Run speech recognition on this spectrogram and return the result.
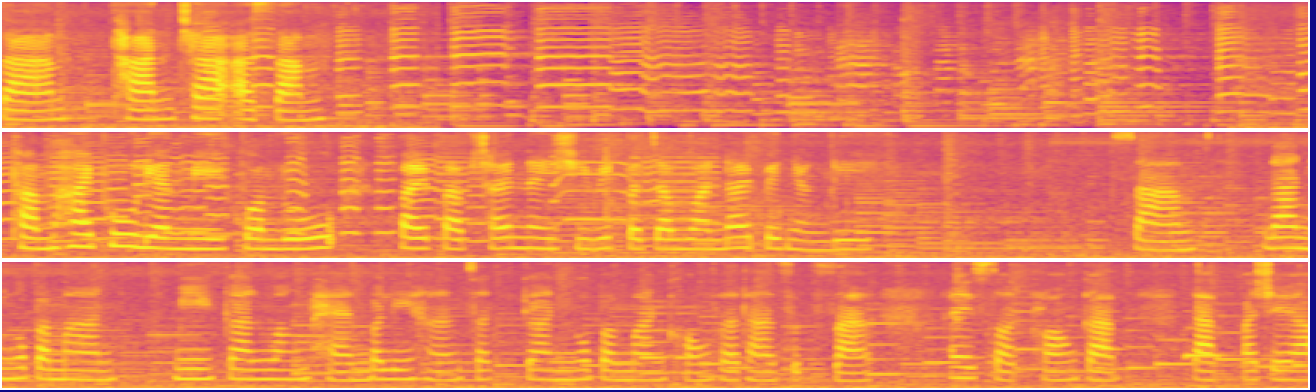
3. ฐานชาอาสัมทำให้ผู้เรียนมีความรู้ไปปรับใช้ในชีวิตประจำวันได้เป็นอย่างดี 3. ด้านงบประมาณ มีการวางแผนบริหารจัดการงบประมาณของสถานศึกษา ให้สอดคล้องกับหลักปรัชญา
